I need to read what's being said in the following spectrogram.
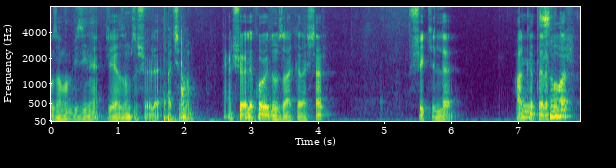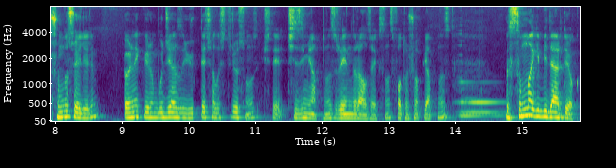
O zaman biz yine cihazımızı şöyle açalım. Yani şöyle koydunuz arkadaşlar. Şu şekilde arka Ee, tarafı şunu da, var. şunu da söyleyelim. Örnek veriyorum bu cihazı yükte çalıştırıyorsunuz. İşte çizim yaptınız, render alacaksınız, Photoshop yaptınız. Isınma gibi bir derdi yok.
